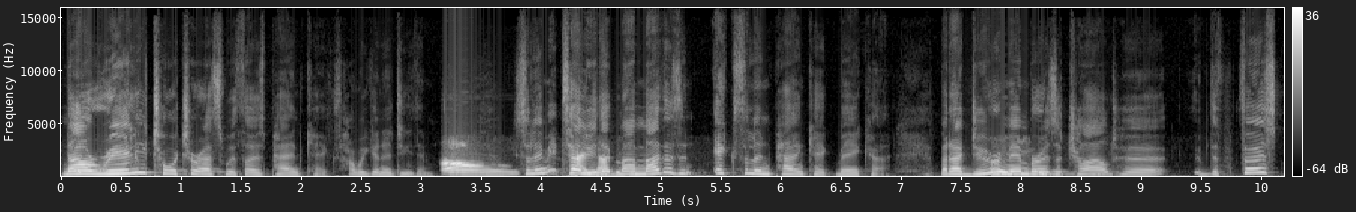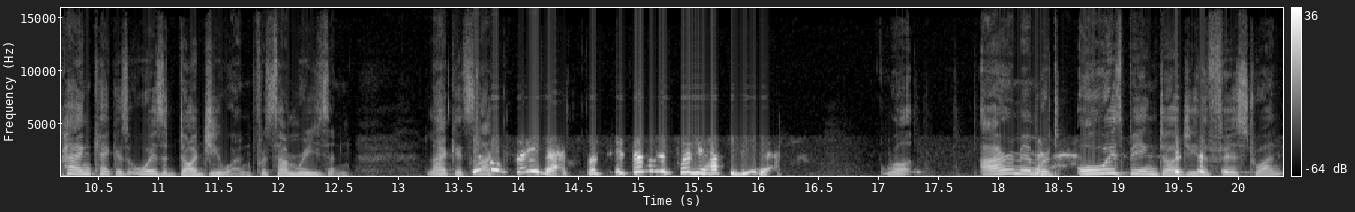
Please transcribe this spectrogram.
now, really torture us with those pancakes. How are we going to do them? Oh, So let me tell I you that my mother's an excellent pancake maker. But I Oh, do remember as a child her the first pancake is always a dodgy one for some reason. Like it's like people say that, but it doesn't necessarily have to be that. well, I remember it always being dodgy the first one.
